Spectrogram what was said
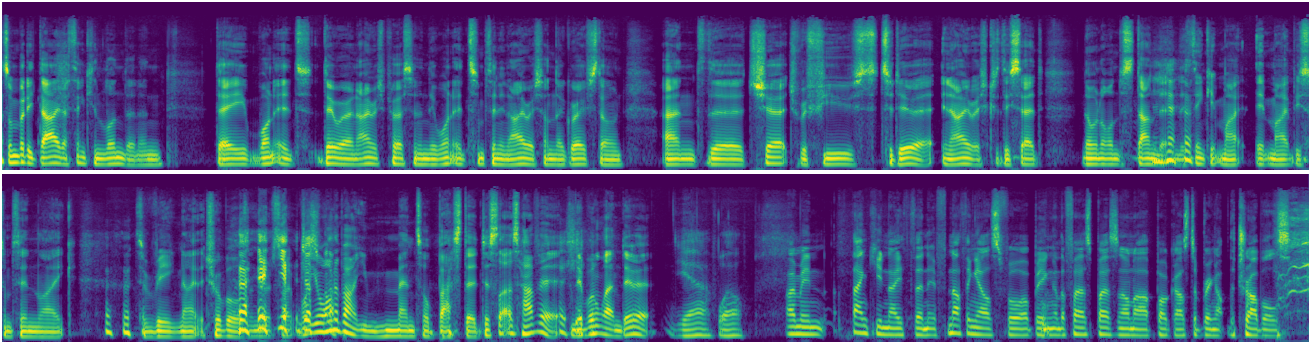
somebody died, I think, in London, and they wanted. They were an Irish person, and they wanted something in Irish on their gravestone, and the church refused to do it in Irish because they said no one will understand it, and they think it might it might be something like to reignite the troubles. And they're just Yeah, like, "What just are you on what- about, you mental bastard? Just let us have it." And they wouldn't let them do it. Yeah, well, I mean, thank you, Nathan. If nothing else, for being the first person on our podcast to bring up the troubles.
